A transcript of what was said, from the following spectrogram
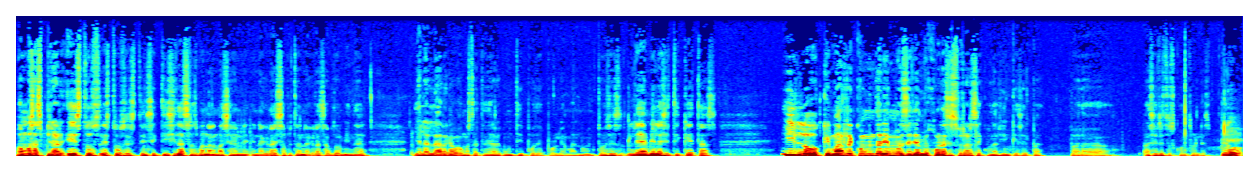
vamos a aspirar estos, estos este, insecticidas, nos van a almacenar en, la grasa, sobre todo en la grasa abdominal, y a la larga vamos a tener algún tipo de problema, ¿no? Entonces, lean bien las etiquetas, y lo que más recomendaríamos sería mejor asesorarse con alguien que sepa para hacer estos controles. Pero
